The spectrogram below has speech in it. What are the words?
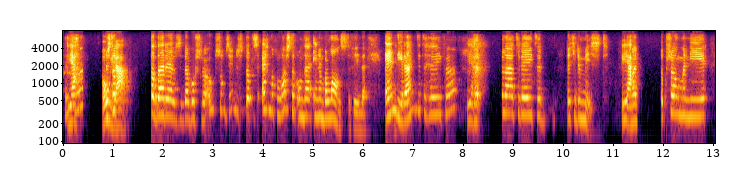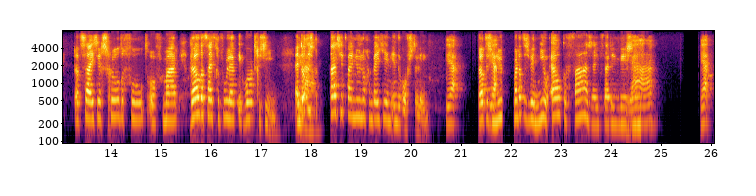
ja, oh dus ja. Dat, daar, eh, daar worstelen we ook soms in. Dus dat is echt nog lastig om daarin een balans te vinden. En die ruimte te geven, ja. maar te laten weten dat je er mist. Ja. Maar op zo'n manier dat zij zich schuldig voelt, of maar wel dat zij het gevoel heeft: ik word gezien. En dat is, daar zitten wij nu nog een beetje in, in de worsteling. Ja. Dat is nu maar dat is weer nieuw. Elke fase heeft daarin weer zijn. Ja, ja.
